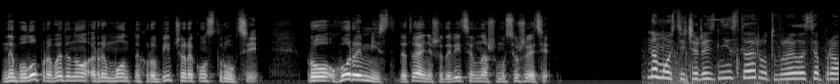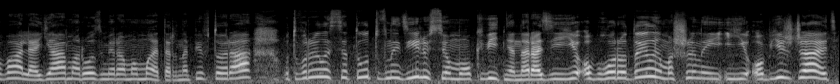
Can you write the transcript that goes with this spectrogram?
не було проведено ремонтних робіт чи реконструкцій. Про горе міст детальніше дивіться в нашому сюжеті. На мості через Дністер утворилася проваля. Яма розмірами метр на півтора утворилася тут в неділю 7 квітня. Наразі її обгородили, машини її об'їжджають.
